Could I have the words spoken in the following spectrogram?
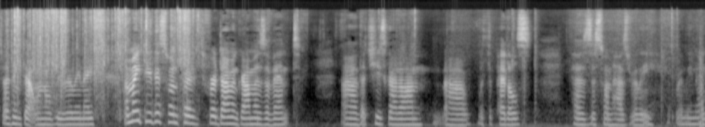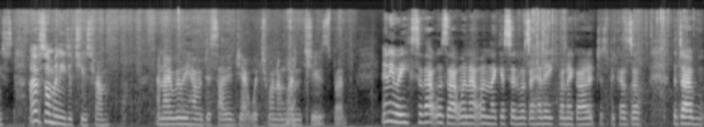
So I think that one will be really nice. I might do this one for, for Diamond Grandma's event uh, that she's got on uh, with the petals. Because this one has really, really nice. I have so many to choose from. And I really haven't decided yet which one I'm going to choose. But anyway, so that was that one. That one, like I said, was a headache when I got it. Just because of the,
